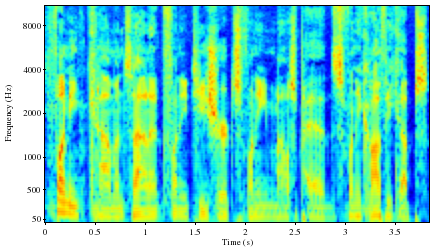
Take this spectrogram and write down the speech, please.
funny comments on it, funny t shirts, funny mouse pads, funny coffee cups,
